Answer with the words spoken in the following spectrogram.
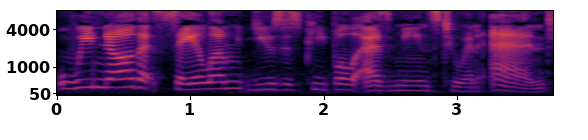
we know that Salem uses people as means to an end.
